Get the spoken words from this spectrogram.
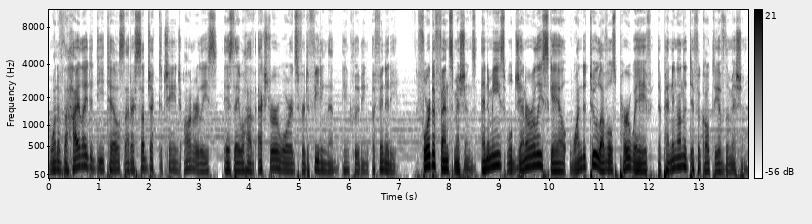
One of the highlighted details that are subject to change on release is they will have extra rewards for defeating them, including affinity. For defense missions, enemies will generally scale 1 to 2 levels per wave depending on the difficulty of the mission.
